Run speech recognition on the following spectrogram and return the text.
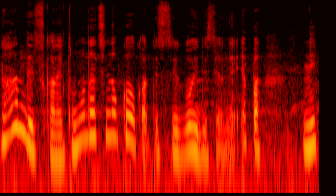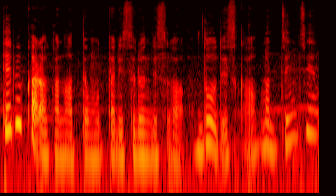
何ですかね友達の効果ってすごいですよね。やっぱ似てるからかなって思ったりするんですがどうですか、まあ、全然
